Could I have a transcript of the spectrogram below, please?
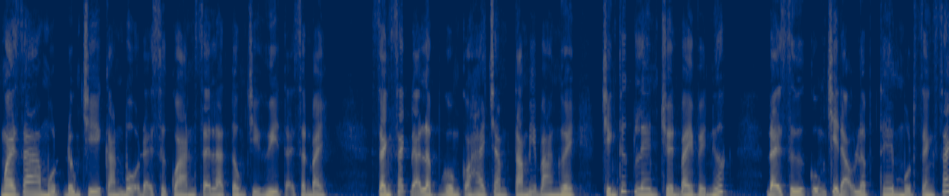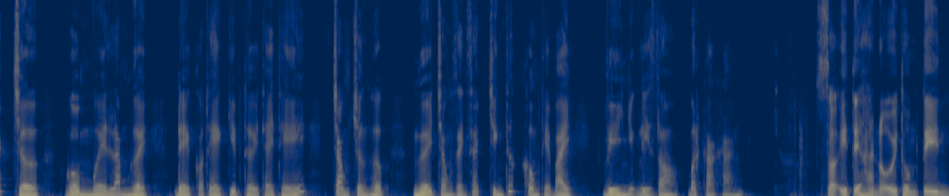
Ngoài ra, một đồng chí cán bộ đại sứ quán sẽ là tổng chỉ huy tại sân bay. Danh sách đã lập gồm có 283 người chính thức lên chuyến bay về nước. Đại sứ cũng chỉ đạo lập thêm một danh sách chờ gồm 15 người để có thể kịp thời thay thế trong trường hợp người trong danh sách chính thức không thể bay vì những lý do bất khả kháng. Sở Y tế Hà Nội thông tin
